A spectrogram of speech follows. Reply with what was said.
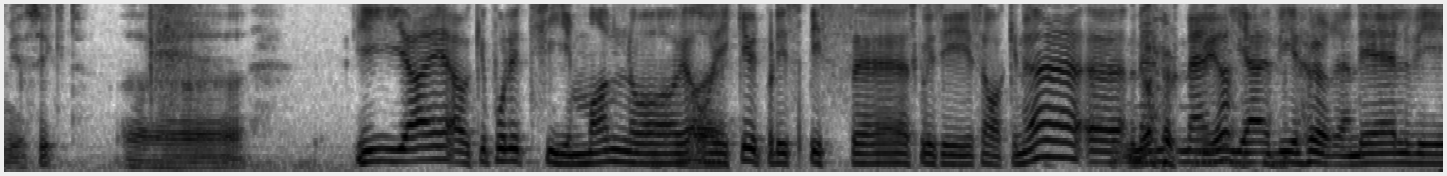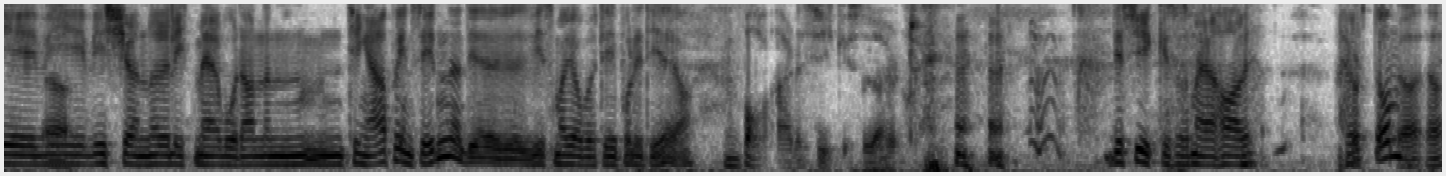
mye sykt. Uh, jeg er jo ikke politimann og, og ikke ute på de spisse skal vi si, sakene. Uh, men, men ja, vi hører en del. Vi, vi, vi, skjønner litt mer hvordan ting er på innsiden, de, vi som har jobbet i politiet. ja. Hva er det sykeste du har hørt? det sykeste som jeg har hørt om? Ja, ja.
